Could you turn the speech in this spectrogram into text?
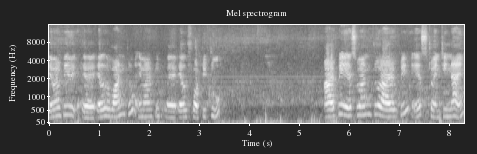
MRPL1 to MRPL42 RPS1 to RPS29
